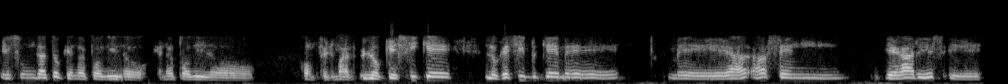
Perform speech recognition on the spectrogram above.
es un dato que no he podido que no he podido confirmar. Lo que sí que lo que sí que me me hacen llegar es eh,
